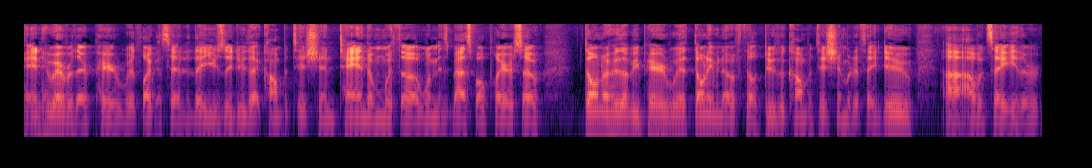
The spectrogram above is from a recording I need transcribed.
and whoever they're paired with. Like I said, they usually do that competition tandem with a women's basketball player. So don't know who they'll be paired with. Don't even know if they'll do the competition. But if they do, uh, I would say either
